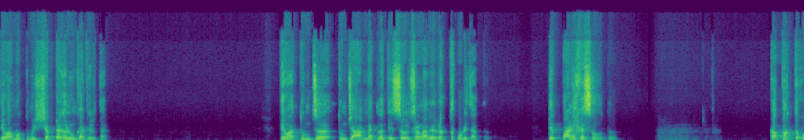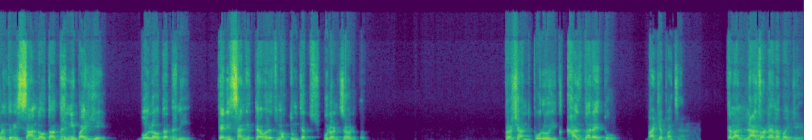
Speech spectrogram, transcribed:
तेव्हा मग तुम्ही शपट घालून का फिरता? तेव्हा तुमचं तुमच्या अंगातलं ते सळसळणारे रक्त कुठे जातं? ते पाणी कसं होतं? का फक्त कोणीतरी सांगवता धनी पाहिजे बोलवता धनी? त्यांनी सांगितल्यावरच मग तुमच्यात स्फुरण चढतं. प्रशांत पुरोहित खासदार आहे तो भाजपाचा. त्याला लाज वाटायला पाहिजे.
